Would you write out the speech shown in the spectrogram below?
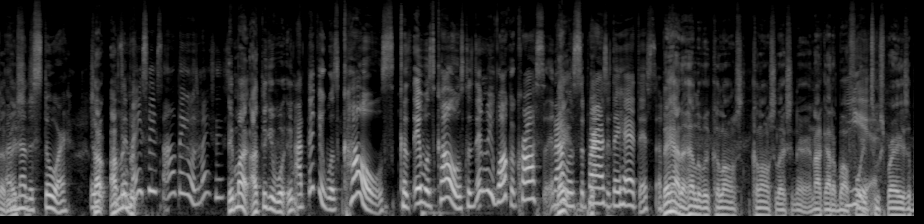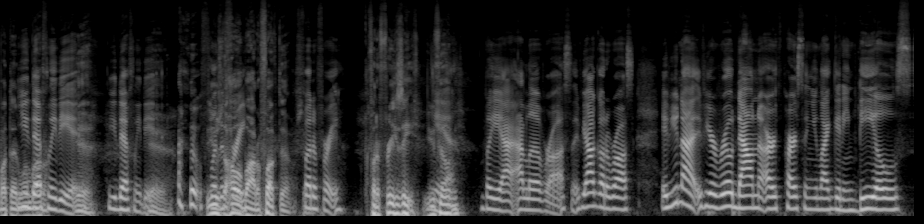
that another store. So It- I- I remember- it Macy's? I don't think it was Macy's. It might. I think it was. It, I think it was Kohl's because it was Kohl's. Because then we walk across and I was surprised that they had that stuff. they had a hell of a cologne cologne selection there, and I got about forty two Yeah. sprays about that. One. You definitely bottle. did. Yeah. You definitely did. Yeah, for use the, the, free. whole bottle. Fuck them For the free. for the free Z. You feel me? But yeah, I, I love Ross. If y'all go to Ross, if you're not, if you're a real down to earth person, you like getting deals,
